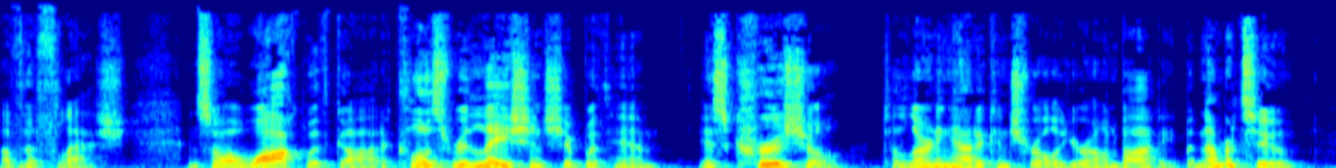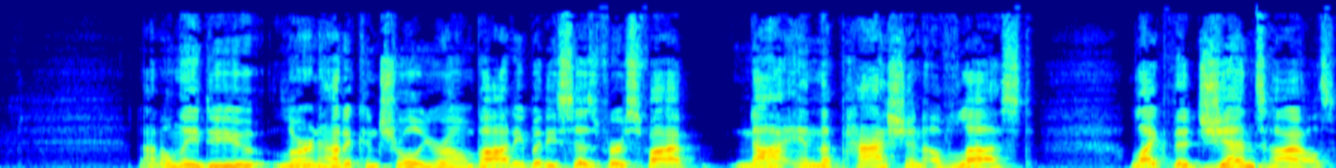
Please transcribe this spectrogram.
of the flesh. And so, a walk with God, a close relationship with Him, is crucial to learning how to control your own body. But number two, not only do you learn how to control your own body, but he says, verse 5, not in the passion of lust like the Gentiles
